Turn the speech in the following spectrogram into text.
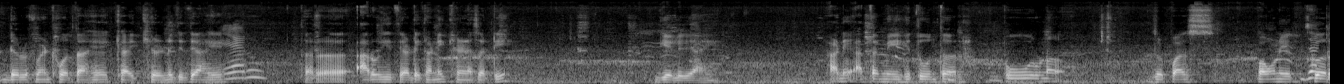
डेव्हलपमेंट होत आहे. काय खेळणे तिथे आहे. तर आरोही त्या ठिकाणी खेळण्यासाठी गेलेली आहे. आणि आता मी इथून तर पूर्ण जवळपास पाऊण एकर.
